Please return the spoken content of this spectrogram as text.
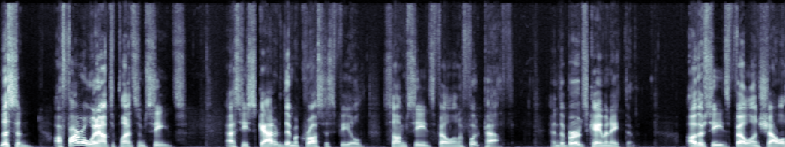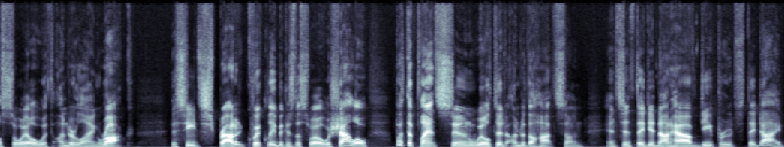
Listen, a farmer went out to plant some seeds. As he scattered them across his field, some seeds fell on a footpath, and the birds came and ate them. Other seeds fell on shallow soil with underlying rock. The seeds sprouted quickly because the soil was shallow, but the plants soon wilted under the hot sun, and since they did not have deep roots, they died.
